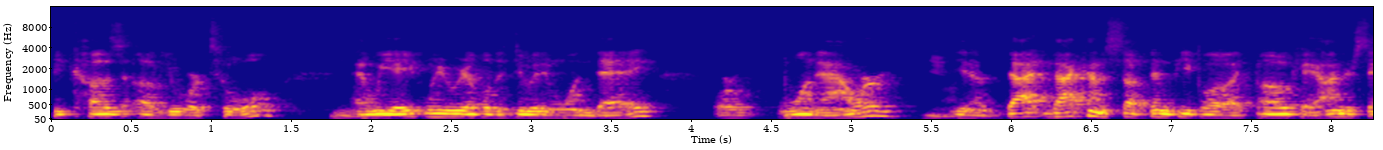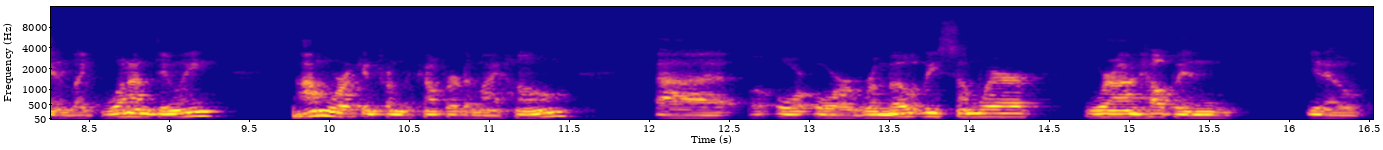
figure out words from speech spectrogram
because of your tool, mm-hmm. and we we were able to do it in one day." or one hour yeah. you know that that kind of stuff then people are like oh, okay i understand like what i'm doing i'm working from the comfort of my home uh, or or remotely somewhere where i'm helping you know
